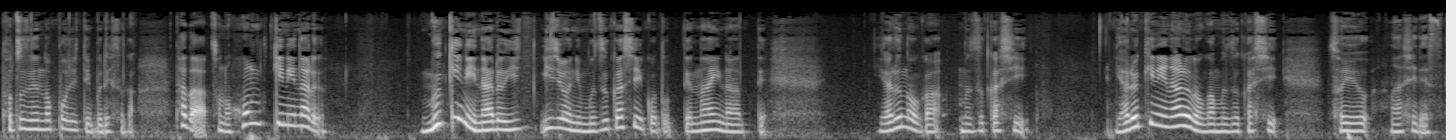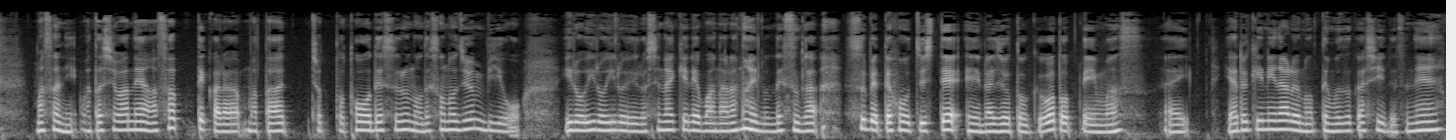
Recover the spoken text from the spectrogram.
突然のポジティブですが。ただその本気になる向きになる以上に難しいことってないなってやるのが難しい。やる気になるのが難しい。そういう話です。まさに私はねあさってからまたちょっと遠出するのでその準備をいろいろいろいろしなければならないのですが 全て放置して、えー、ラジオトークを撮っています。はい。やる気になるのって難しいですね。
